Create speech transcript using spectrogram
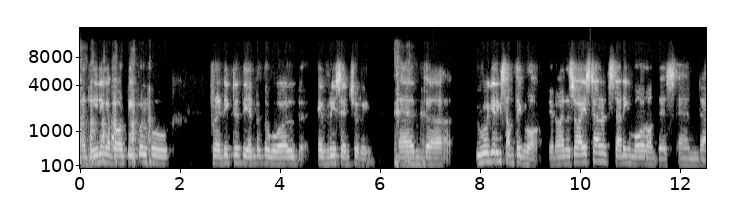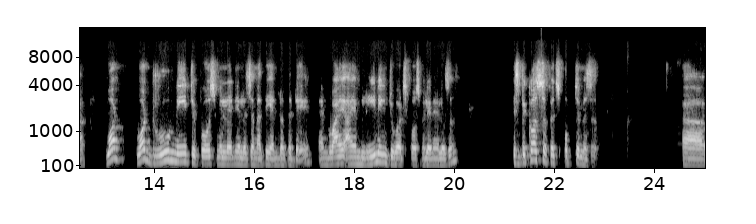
and reading about people who predicted the end of the world every century and uh, we were getting something wrong, you know. And so I started studying more on this. And uh, what what drew me to post millennialism at the end of the day, and why I am leaning towards post millennialism, is because of its optimism. Uh,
